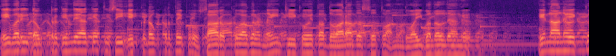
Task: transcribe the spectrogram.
ਕਈ ਵਾਰੀ ਡਾਕਟਰ ਕਹਿੰਦੇ ਆ ਕਿ ਤੁਸੀਂ ਇੱਕ ਡਾਕਟਰ ਤੇ ਭਰੋਸਾ ਰੱਖੋ, ਅਗਰ ਨਹੀਂ ਠੀਕ ਹੋਏ ਤਾਂ ਦੁਬਾਰਾ ਦੱਸੋ, ਤੁਹਾਨੂੰ ਦਵਾਈ ਬਦਲ ਦਿਆਂਗੇ। ਇਹਨਾਂ ਨੇ ਇੱਕ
